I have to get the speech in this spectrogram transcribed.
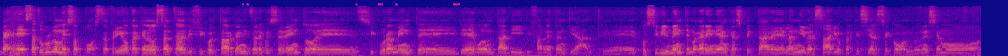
Beh, è stato proprio messo apposta prima, perché nonostante la difficoltà a organizzare questo evento, è sicuramente idea e volontà di, di farne tanti altri. E possibilmente magari neanche aspettare l'anniversario perché sia il secondo. Noi siamo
